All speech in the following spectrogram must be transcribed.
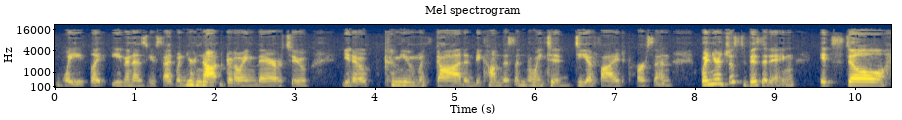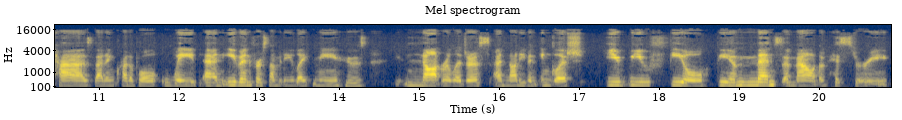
weight. Like, even as you said, when you're not going there to, you know, commune with God and become this anointed, deified person, when you're just visiting, it still has that incredible weight. And even for somebody like me who's not religious and not even English, you you feel the immense amount of history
